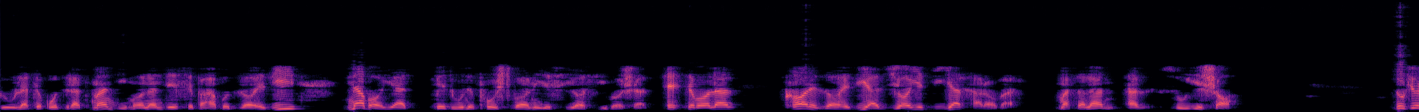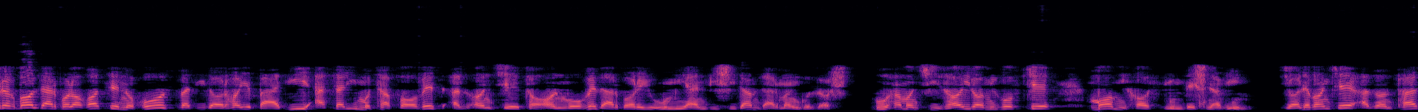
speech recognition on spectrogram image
دولت قدرتمندی مانند سپهبد زاهدی نباید بدون پشتوانه سیاسی باشد. احتمالا کار زاهدی از جای دیگر خراب است. مثلا از سوی شاه. دکتر اقبال در ملاقات نخست و دیدارهای بعدی اثری متفاوت از آنچه تا آن موقع درباره او میاندیشیدم در من گذاشت. او همان چیزهایی را می‌گفت که ما می‌خواستیم بشنویم. جالبان که از آن پس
